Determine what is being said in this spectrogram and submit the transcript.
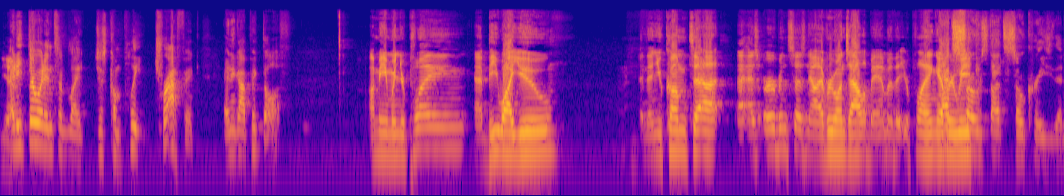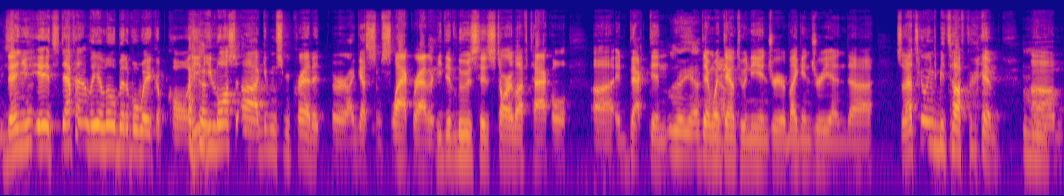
Yeah. And he threw it into like just complete traffic, and it got picked off. I mean, when you're playing at BYU, and then you come to, uh, as Urban says now, everyone's Alabama that you're playing every that's week. So, that's so crazy that he then you, that. it's definitely a little bit of a wake up call. He, he lost. Uh, give him some credit, or I guess some slack rather. He did lose his star left tackle uh, in Becton. Yeah, yeah. Then went Yeah. down to a knee injury or leg injury, and uh, so that's going to be tough for him. Mhm. Um,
